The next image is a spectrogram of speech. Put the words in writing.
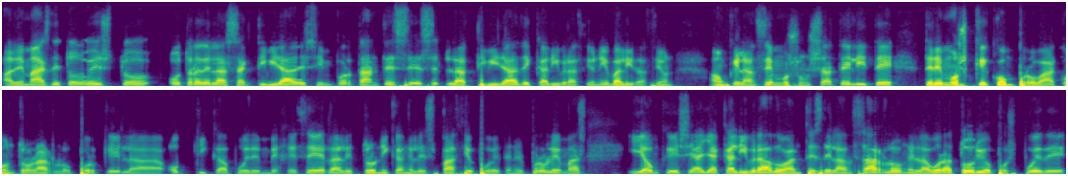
Además de todo esto, otra de las actividades importantes es la actividad de calibración y validación aunque lancemos un satélite, tenemos que comprobar, controlarlo, porque la óptica puede envejecer, la electrónica en el espacio puede tener problemas y aunque se haya calibrado antes de lanzarlo en el laboratorio, pues puede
